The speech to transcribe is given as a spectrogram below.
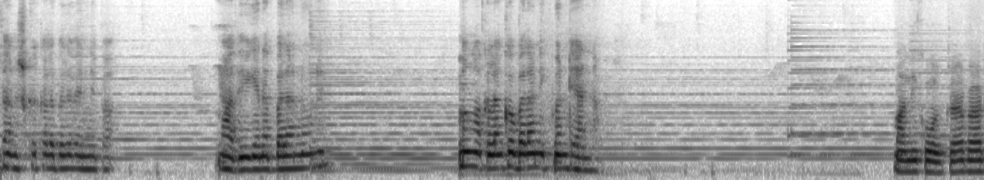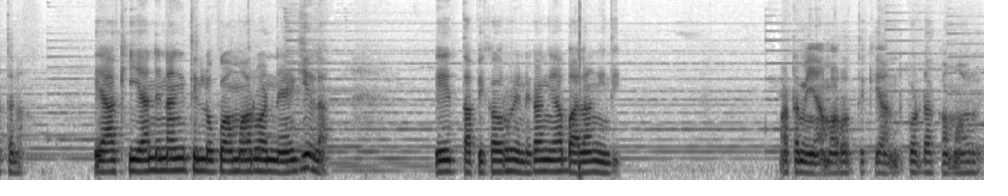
දනුෂ්ක කලබල වෙන්න එපා. මාදවි ගැනත් බලන්න ඕනේ. මං අකලංකව බලන්න ඉක්මනට යන්නම්. මල්ලි කෝල් කරා ප්‍රාර්ථනා. එයා කියන්නේ නම් ඉතින් ලොකු අමාරුවක් නෑ කියලා. ඒත් අපි කවුරු එනකන් එයා බලන් ඉදි. මට මේ අමාරුත් එක්ක යන්න පොඩ්ඩක් අමාරුයි.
